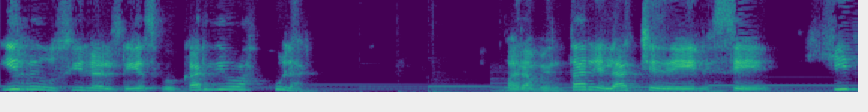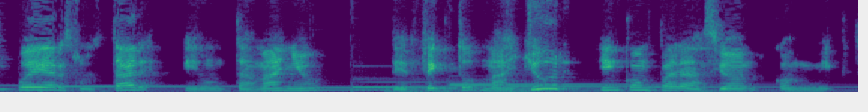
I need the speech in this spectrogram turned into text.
y reducir el riesgo cardiovascular. Para aumentar el HDLC, HIT puede resultar en un tamaño de efecto mayor en comparación con MICT.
